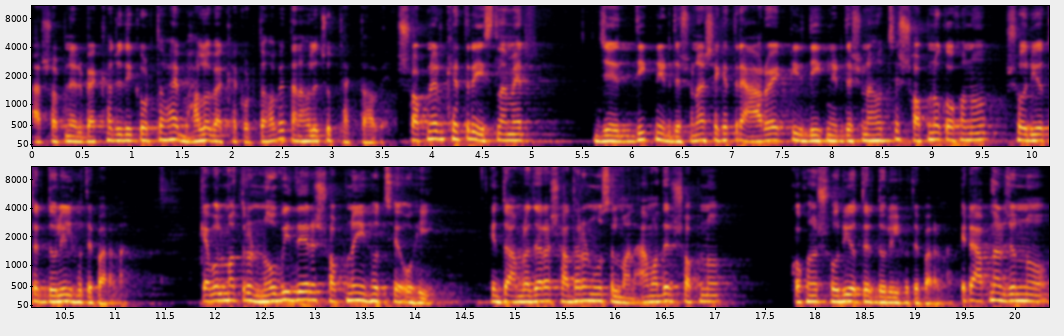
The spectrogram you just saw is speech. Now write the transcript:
আর স্বপ্নের ব্যাখ্যা যদি করতে হয়, ভালো ব্যাখ্যা করতে হবে, তা হলে চুপ থাকতে হবে। স্বপ্নের ক্ষেত্রে ইসলামের যে দিক নির্দেশনা, সেক্ষেত্রে আরও একটি দিক নির্দেশনা হচ্ছে, স্বপ্ন কখনো শরীয়তের দলিল হতে পারে না। কেবলমাত্র নবীদের স্বপ্নই হচ্ছে ওহি। কিন্তু আমরা যারা সাধারণ মুসলমান, আমাদের স্বপ্ন কখনো শরীয়তের দলিল হতে পারে না। এটা আপনার জন্য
